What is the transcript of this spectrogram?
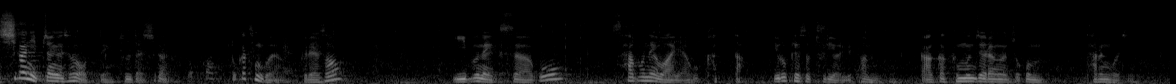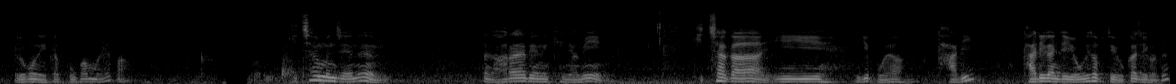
시간 입장에서는 어때? 둘 다 시간 똑같 똑같은 거야. 그래서 2분의 X하고 4분의 Y하고 같다. 이렇게 해서 둘이 연립하면 돼. 그러니까 아까 그 문제랑은 조금 다른 거지. 요거는 이따 보고 한번 해봐. 기차 문제는 일단 알아야 되는 개념이 기차가 이 이게 뭐야? 다리? 다리가 이제 여기서부터 여기까지거든.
